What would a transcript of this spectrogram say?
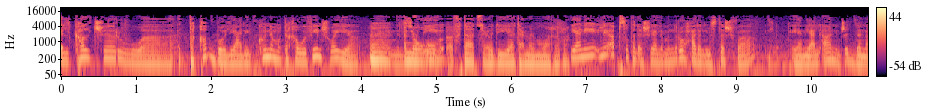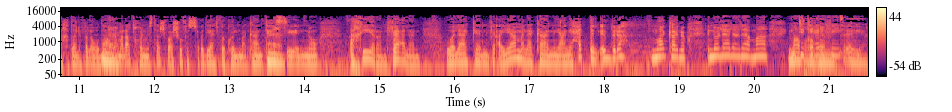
ال culture والتقبل يعني كنا متخوفين شوية. يعني. انه فتاه سعودية تعمل ممرضة. يعني لأبسط الأشياء لما نروح على المستشفى يعني الآن جدا أختلف الأوضاع. نعم. نعم. لما أدخل المستشفى أشوف السعوديات في كل مكان تحسي إنه أخيرا فعلا. ولكن في أيامنا كان يعني حتى الإبرة ما كانوا إنه لا لا لا ما, ما أنت تعرفي بنت، إيه.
